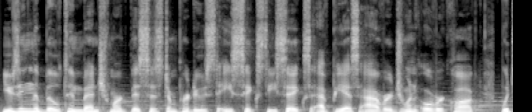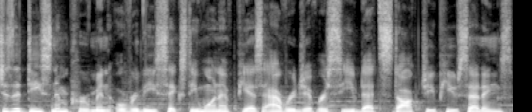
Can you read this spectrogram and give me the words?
Using the built-in benchmark, the system produced a 66 FPS average when overclocked, which is a decent improvement over the 61 FPS average it received at stock GPU settings.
